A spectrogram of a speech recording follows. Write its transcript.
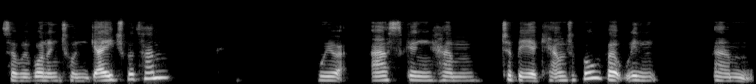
So we're wanting to engage with him. We're asking him to be accountable, but when um,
